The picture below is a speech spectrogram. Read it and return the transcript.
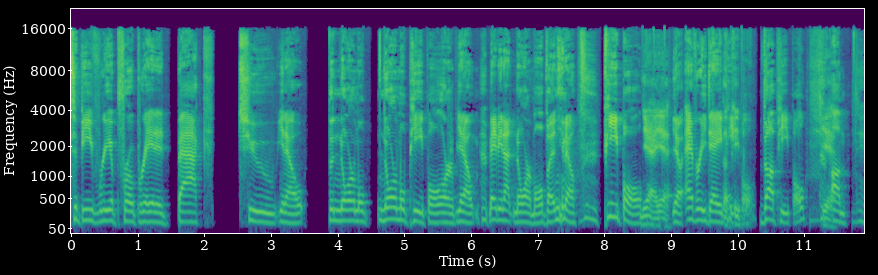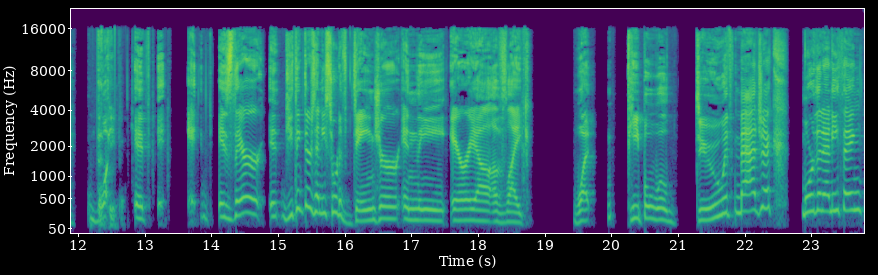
to be reappropriated back to you know the normal normal people or you know maybe not normal but you know people. Yeah yeah. You know everyday The people, the people. Yeah. Um the what people. if is there do you think there's any sort of danger in the area of like what people will do with magic more than anything?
